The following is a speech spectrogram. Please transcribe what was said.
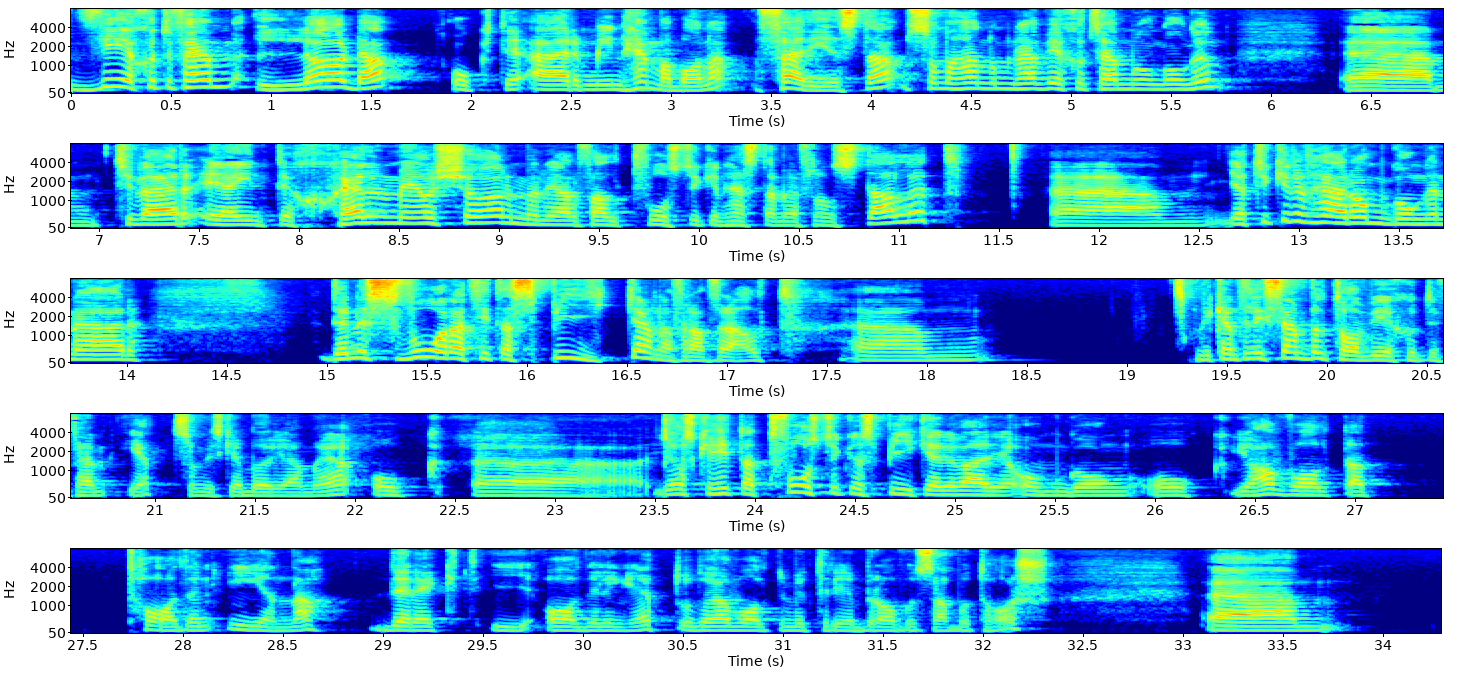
V75 lördag och det är min hemmabana Färjestad som har hand om den här V75-omgången. Eh, tyvärr är jag inte själv med och kör, men i alla fall två stycken hästar med från stallet. Eh, jag tycker den här omgången är den är svår att hitta spikarna framför allt. Um, ehm, vi kan till exempel ta V75 1 som vi ska börja med. Och, uh, jag ska hitta två stycken spikar i varje omgång och jag har valt att ta den ena direkt i avdelning 1 och då har jag valt nummer 3 Bravo Sabotage. Um,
